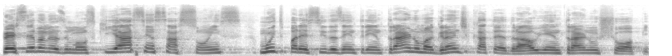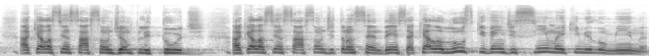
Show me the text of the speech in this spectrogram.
Perceba, meus irmãos, que há sensações muito parecidas entre entrar numa grande catedral e entrar num shopping. Aquela sensação de amplitude, aquela sensação de transcendência, aquela luz que vem de cima e que me ilumina.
